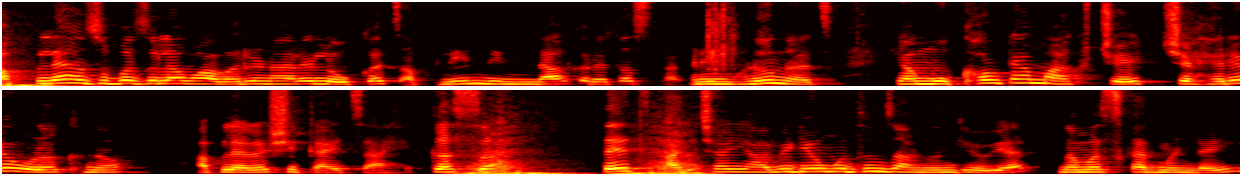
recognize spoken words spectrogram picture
आपल्या आजूबाजूला वावर वावरणारे लोकच आपली निंदा करत असतात. आणि म्हणूनच या मुखवट्या मागचे चेहरे ओळखणं आपल्याला शिकायचं आहे. कसं? तेच आजच्या या व्हिडिओमधून जाणून घेऊयात. नमस्कार मंडळी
